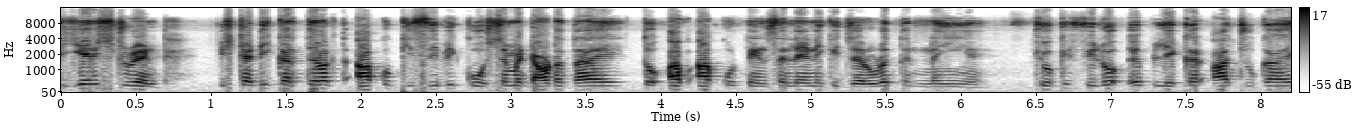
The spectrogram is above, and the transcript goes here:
डियर स्टूडेंट स्टडी करते वक्त आपको किसी भी क्वेश्चन में डाउट होता है तो अब आपको टेंशन लेने की ज़रूरत नहीं है। क्योंकि फिलो ऐप लेकर आ चुका है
